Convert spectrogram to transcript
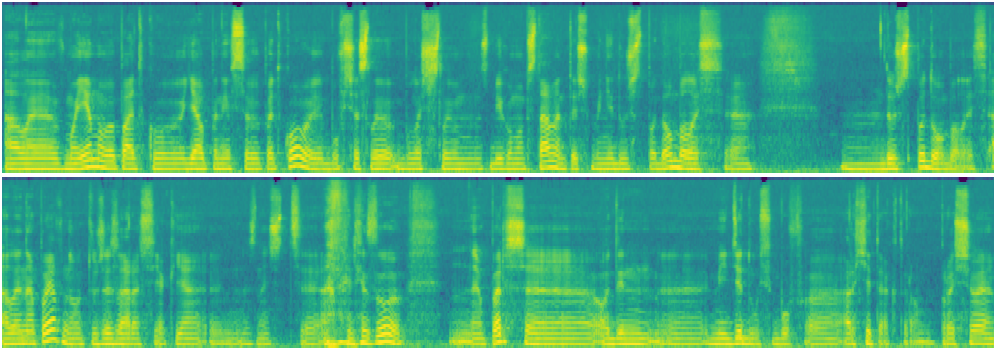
Але в моєму випадку я опинився випадково і був щасливий, було щасливим збігом обставин, що мені дуже сподобалось. е, Дуже сподобалось. Але напевно, от уже зараз, як я е, значить, це аналізую, перше, е, один е, мій дідусь був е, архітектором, про що я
